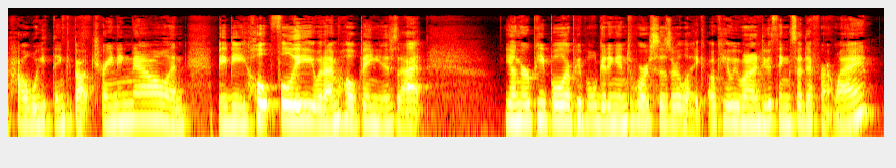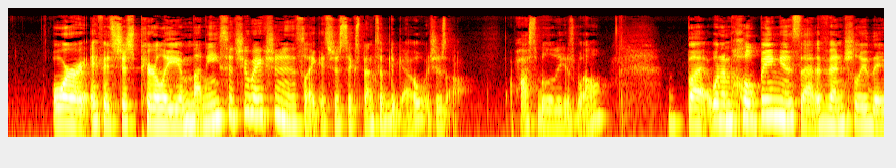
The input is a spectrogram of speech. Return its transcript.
how we think about training now, and maybe hopefully, what I'm hoping is that younger people or people getting into horses are like, okay, we want to do things a different way, or if it's just purely a money situation, and it's like it's just expensive to go, which is a possibility as well. But what I'm hoping is that eventually they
